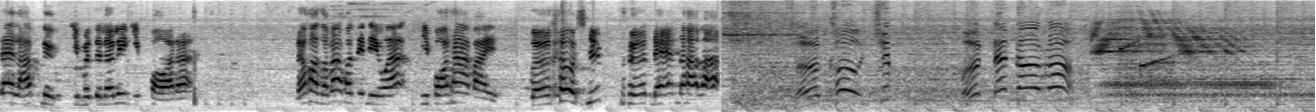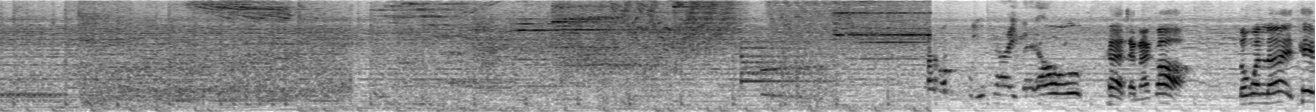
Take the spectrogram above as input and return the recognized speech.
ได้รับหนึ่งอิมเมอร์เจเนอรี่กิฟฟอร์สฮะแล้วความสามารถคอนติเนียฮะมีฟอร์สห้าใบเซอร์เคิลชิปเปิดแดนดาราเซอร์เคิลชิปเปิดแดนดาราปืนใหญ่แล้วค่ะจากนั้นก็ลงวันเลยเทพ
